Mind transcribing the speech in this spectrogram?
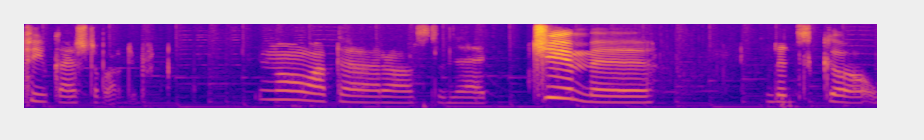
Piłka jeszcze bardziej. No a teraz lecimy. Let's go.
